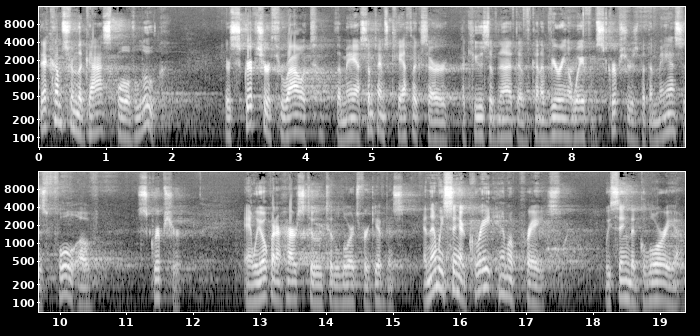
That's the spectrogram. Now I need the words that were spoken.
That comes from the Gospel of Luke. There's scripture throughout the Mass. Sometimes Catholics are accused of not, of kind of veering away from scriptures, but the Mass is full of scripture. And we open our hearts to, to the Lord's forgiveness. And then we sing a great hymn of praise. We sing the Gloria.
